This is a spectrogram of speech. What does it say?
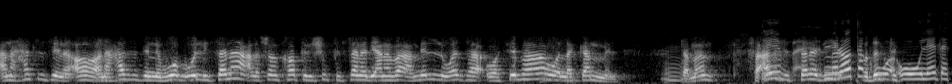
أنا حاسس ان آه أنا حاسس إن ابوها بيقول لي سنة علشان خاطر يشوف في السنة دي أنا بقى اعمل وأزهق وأسيبها ولا أكمل. تمام؟ في طيب السنة دي مراتك وولادك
